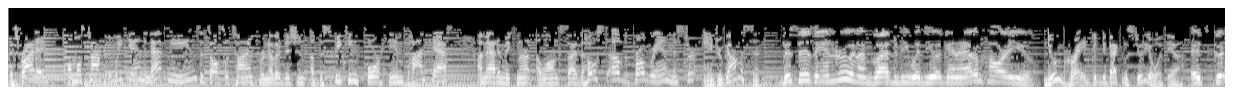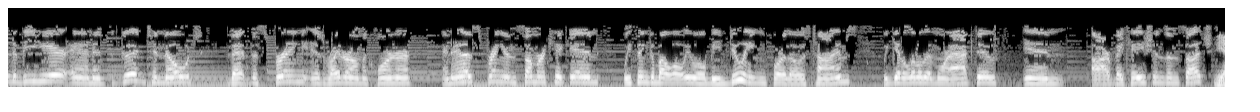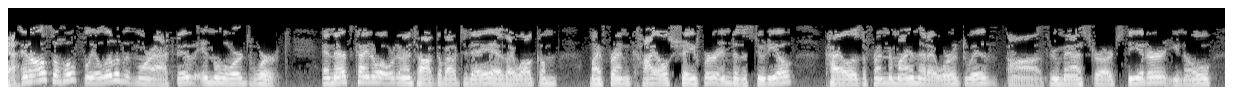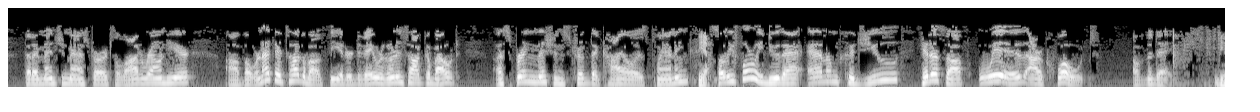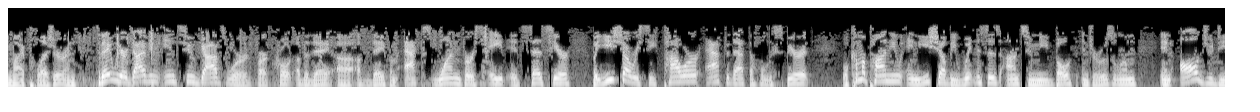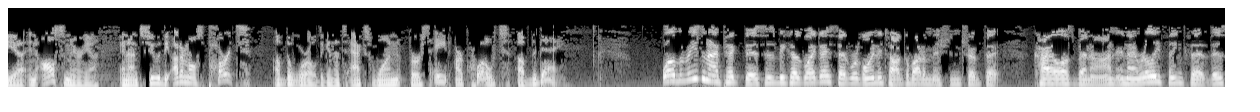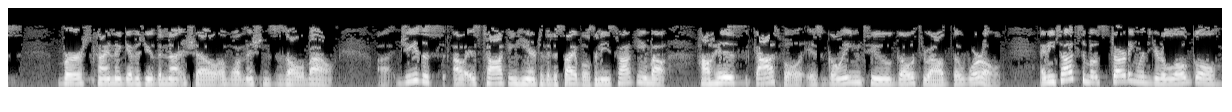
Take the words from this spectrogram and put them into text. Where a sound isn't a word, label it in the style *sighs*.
It's Friday, almost time for the weekend, and that means it's also time for another edition of the Speaking for Him podcast. I'm Adam McNutt alongside the host of the program, Mr. Andrew Gomison. This is Andrew, and I'm glad to be with you again, Adam. How are you? Doing great. Good to be back in the studio with you. It's good to be here, and it's good to note that the spring is right around the corner. And as spring and summer kick in, we think about what we will be doing for those times. We get a little bit more active in our vacations and such. Yes. And also, hopefully, a little bit more active in the Lord's work. And that's kind of what we're going to talk about today as I welcome my friend Kyle Schaefer into the studio. Kyle is a friend of mine that I worked with uh, through Master Arts Theater. You know that I mention Master Arts a lot around here. Uh, but we're not going to talk about theater today. We're going to talk about a spring missions trip that Kyle is planning. Yes. But before we do that, Adam, could you hit us up with our quote of the day? Be my pleasure. And today we are diving into God's word for our quote of the day uh, of the day from Acts 1 verse 8. It says here, "But ye shall receive power after that the Holy Spirit will come upon you, and ye shall be witnesses unto me both in Jerusalem, in all Judea, in all Samaria, and unto the uttermost part of the world." Again, that's Acts 1 verse 8, our quote of the day. Well, the reason I picked this is because, like I said, we're going to talk about a mission trip that Kyle has been on, and I really think that this verse kind of gives you the nutshell of what missions is all about. Uh, Jesus uh, is talking here to the disciples, and he's talking about how his gospel is going to go throughout the world. And he talks about starting with your local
